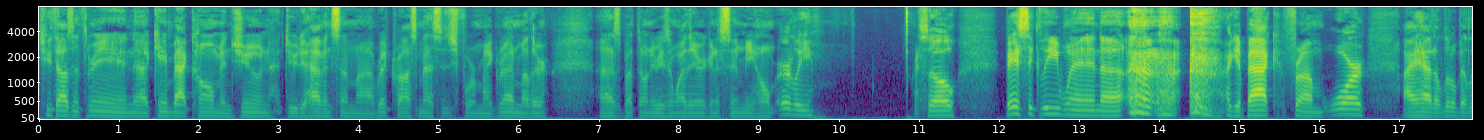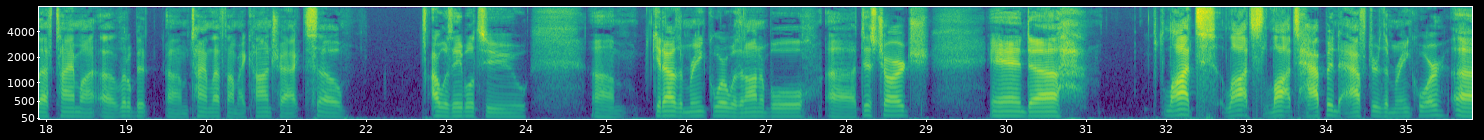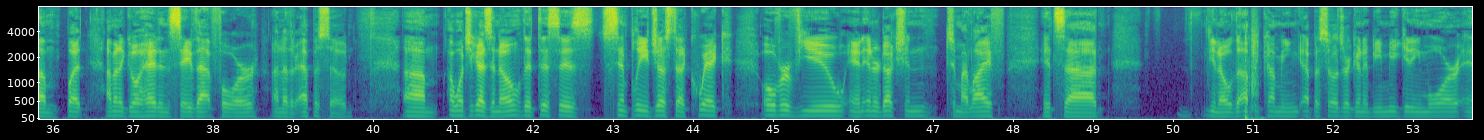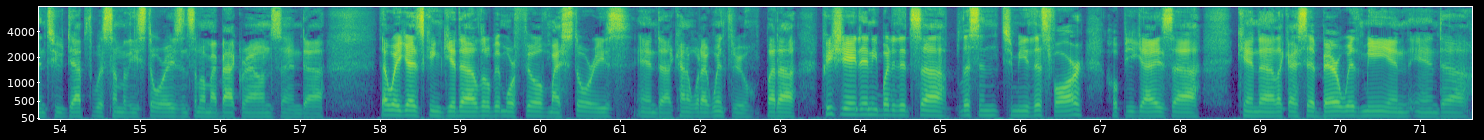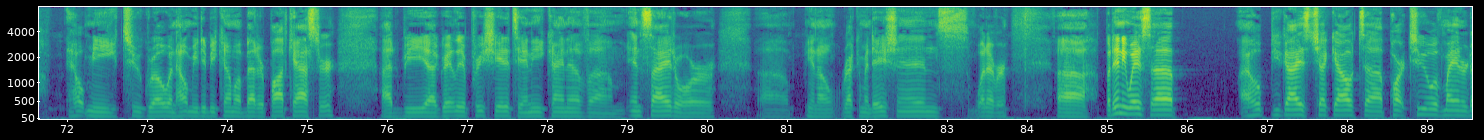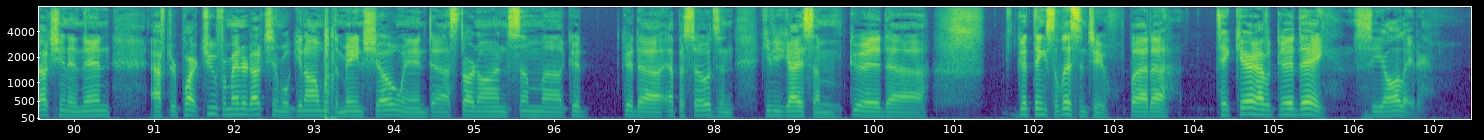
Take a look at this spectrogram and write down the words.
2003 and uh, came back home in June due to having some uh, Red Cross message for my grandmother. Uh, that's about the only reason why they were going to send me home early. So basically, when uh, I get back from war, I had a little bit left time on a little bit um, time left on my contract, so I was able to um, get out of the Marine Corps with an honorable uh, discharge, and uh, lots, lots, lots happened after the Marine Corps. Um, but I'm going to go ahead and save that for another episode. Um, I want you guys to know that this is simply just a quick overview and introduction to my life. It's uh, you know the up and coming episodes are going to be me getting more into depth with some of these stories and some of my backgrounds and uh, that way you guys can get a little bit more feel of my stories and uh, kind of what I went through. But uh, appreciate anybody that's uh, listened to me this far. Hope you guys uh, can, uh, like I said, bear with me and and uh, help me to grow and help me to become a better podcaster. I'd be greatly appreciated to any kind of um, insight or you know recommendations, whatever. but anyways, I hope you guys check out uh, part two of my introduction, and then after part two from my introduction, we'll get on with the main show and uh, start on some uh, good good uh, episodes and give you guys some good uh, good things to listen to. But uh, take care. Have a good day. See y'all later.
